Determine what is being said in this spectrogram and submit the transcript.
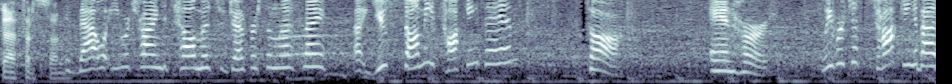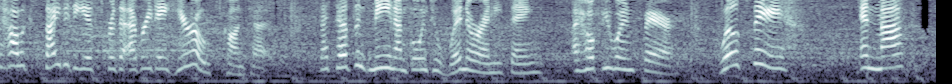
Jefferson. Is that what you were trying to tell Mr. Jefferson last night? Uh, you saw me talking to him? Saw. And heard. We were just talking about how excited he is for the Everyday Heroes contest. That doesn't mean I'm going to win or anything. I hope you win fair. We'll see. And Max,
